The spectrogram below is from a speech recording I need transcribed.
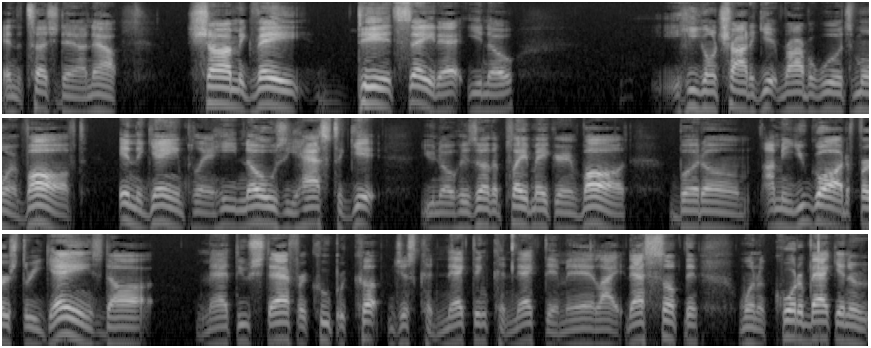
and the touchdown. Now, Sean McVay did say that, you know, he gonna try to get Robert Woods more involved in the game plan. He knows he has to get, you know, his other playmaker involved. But um, I mean, you go out the first three games, dog. Matthew Stafford, Cooper Kupp, just connecting, connecting, man. Like that's something when a quarterback and a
